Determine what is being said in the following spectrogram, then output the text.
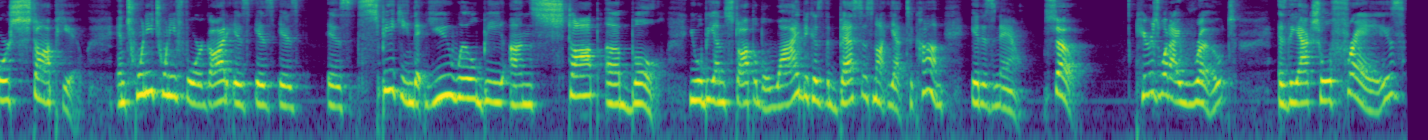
or stop you. In 2024, God is is is is speaking that you will be unstoppable. You will be unstoppable. Why? Because the best is not yet to come, it is now. So, here's what I wrote as the actual phrase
